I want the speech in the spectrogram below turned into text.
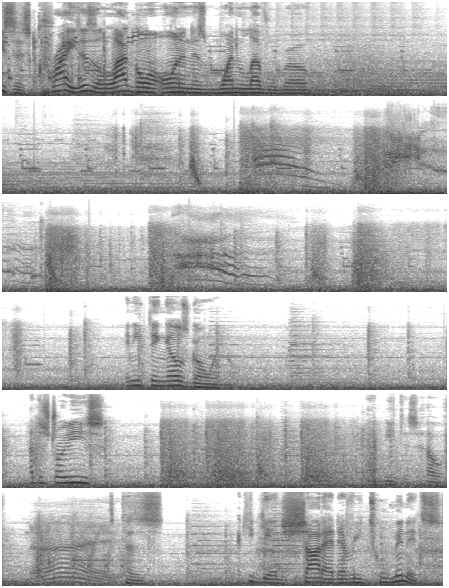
Jesus Christ, there's a lot going on in this one level, bro. Anything else going on? I destroy these. I need this health Nice. because I keep getting shot at every two minutes.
